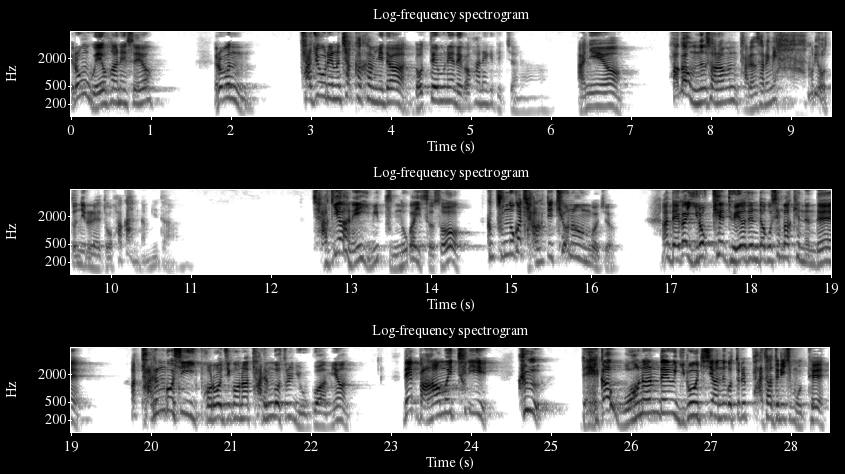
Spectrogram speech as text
여러분, 왜 화내세요? 여러분, 자주 우리는 착각합니다. 너 때문에 내가 화내게 됐잖아. 아니에요. 화가 없는 사람은 다른 사람이 아무리 어떤 일을 해도 화가 안 납니다. 자기 안에 이미 분노가 있어서 그 분노가 자극돼 튀어나오는 거죠. 아, 내가 이렇게 돼야 된다고 생각했는데 아, 다른 것이 벌어지거나 다른 것을 요구하면 내 마음의 틀이 그 내가 원하는 대로 이루어지지 않는 것들을 받아들이지 못해.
